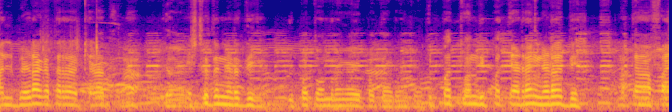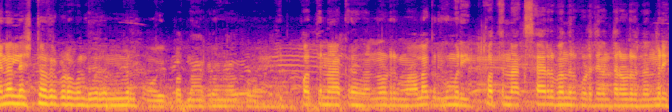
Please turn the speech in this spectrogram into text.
ಅಲ್ಲಿ ಬೇಡಾಕತ್ತಾರ ಕೇಳತ್ತ ಎಷ್ಟೊತ್ತ ನಡೆದಿ ಇಪ್ಪತ್ತೊಂದರಂಗ ಇಪ್ಪತ್ತೆರಡು ಇಪ್ಪತ್ತೊಂದು ಇಪ್ಪತ್ತೆರಡರಂಗೆ ನಡೆದಿ ಮತ್ತು ಫೈನಲ್ ಎಷ್ಟಾದ್ರೂ ಕೂಡ ಬಂದಿದ್ರು ಅಂದ್ರೆ ಇಪ್ಪತ್ನಾಲ್ಕರಂಗ ಇಪ್ಪತ್ನಾಲ್ಕರಂಗ. ನೋಡ್ರಿ ಮಾಲಕರಿಗೆ ಮರಿ ಇಪ್ಪತ್ನಾಲ್ಕು ಸಾವಿರ ಬಂದ್ರೆ ಕೊಡ್ತೀನಿ ಅಂತ ನೋಡ್ರಿ ನಂದ್ರಿ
